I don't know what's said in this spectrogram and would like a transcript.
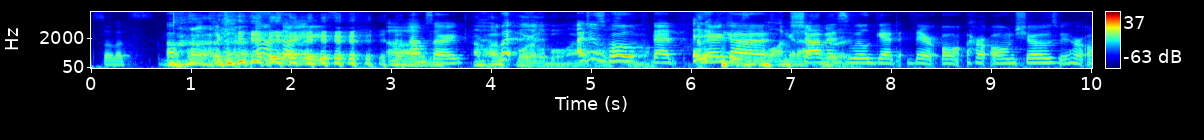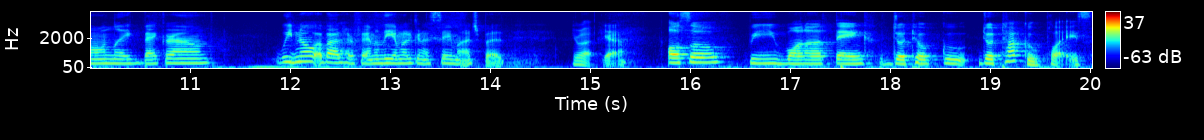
so let's. Oh, I'm sorry. I'm sorry. I'm But unspoilable. I just was, hope uh, that Block America. Chavez Right. will get their own, her own shows with her own like background. We know about her family. I'm not gonna say much, but You're right. yeah. Also, we wanna thank Jotoku Jotaku Plays.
